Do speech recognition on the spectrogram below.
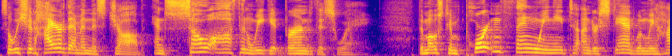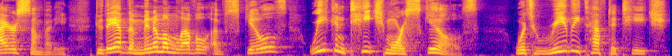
so we should hire them in this job. And so often we get burned this way. The most important thing we need to understand when we hire somebody, do they have the minimum level of skills? We can teach more skills. What's really tough to teach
